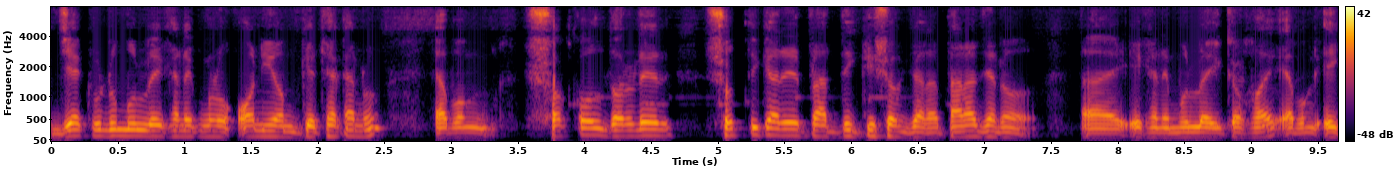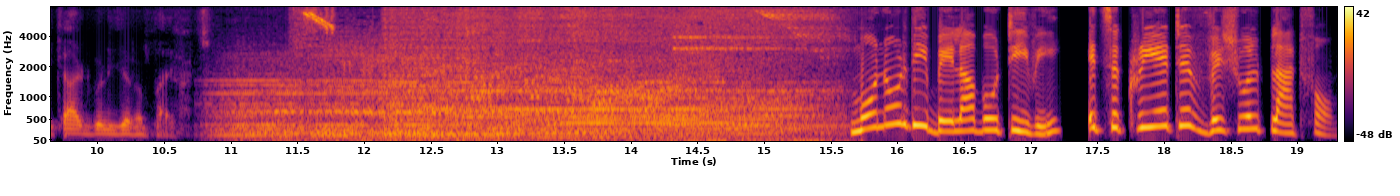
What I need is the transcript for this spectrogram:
যে কোনো মূল্যে এখানে কোনো অনিয়মকে ঠেকানো এবং সকল ধরনের সত্যিকারের প্রান্তিক কৃষক যারা, তারা যেন এখানে মূল্যায়িত হয় এবং এই কার্ডগুলি যেন পায়। মনোর দি বেলাবো TV it's a creative visual platform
